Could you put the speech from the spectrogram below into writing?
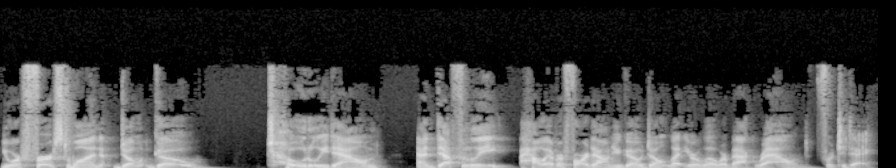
Your first one, don't go totally down. And definitely, however far down you go, don't let your lower back round for today.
